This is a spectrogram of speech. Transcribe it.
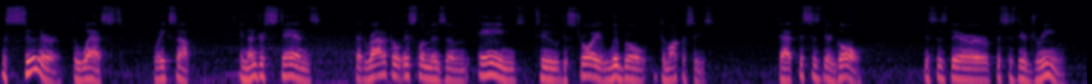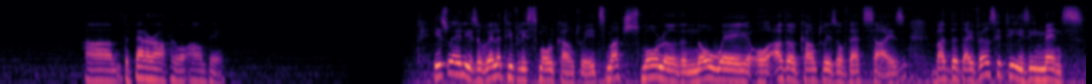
the sooner the West wakes up and understands that radical Islamism aims to destroy liberal democracies, that this is their goal, this is their, this is their dream, um, the better off we will all be. Israel is a relatively small country. It's much smaller than Norway or other countries of that size, but the diversity is immense.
